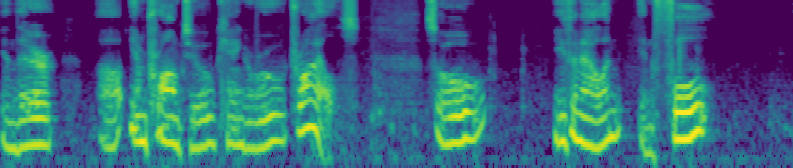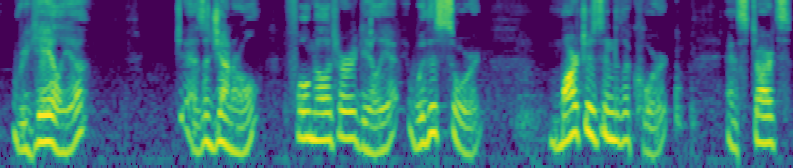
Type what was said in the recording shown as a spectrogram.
in their uh, impromptu kangaroo trials. So Ethan Allen, in full regalia, as a general, full military regalia, with his sword, marches into the court and starts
